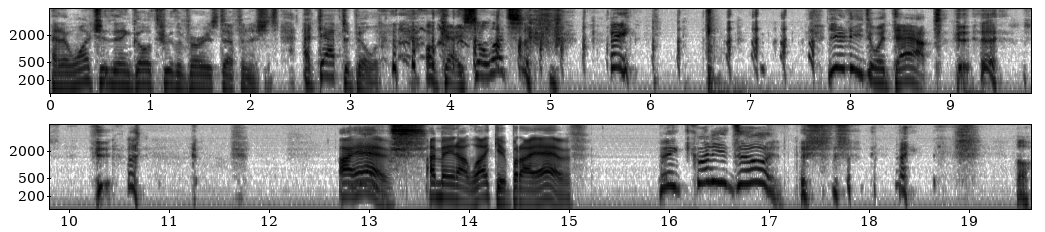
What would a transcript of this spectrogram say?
And I want you to then go through the various definitions. Adaptability. Okay, so let's. hey, you need to adapt. I have. I may not like it, but I have. Hey, what are you doing? oh,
